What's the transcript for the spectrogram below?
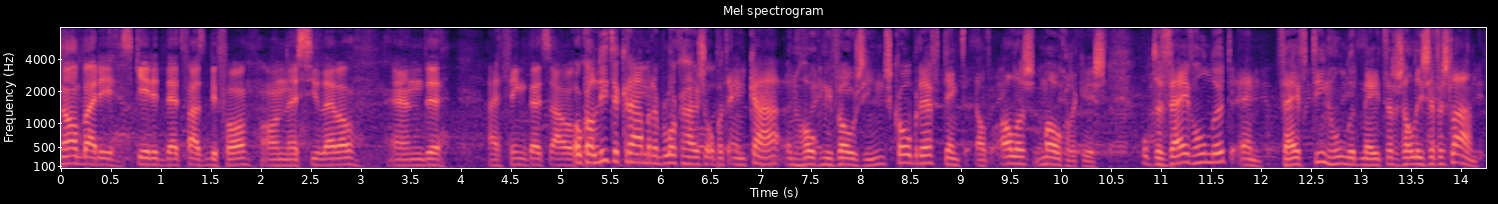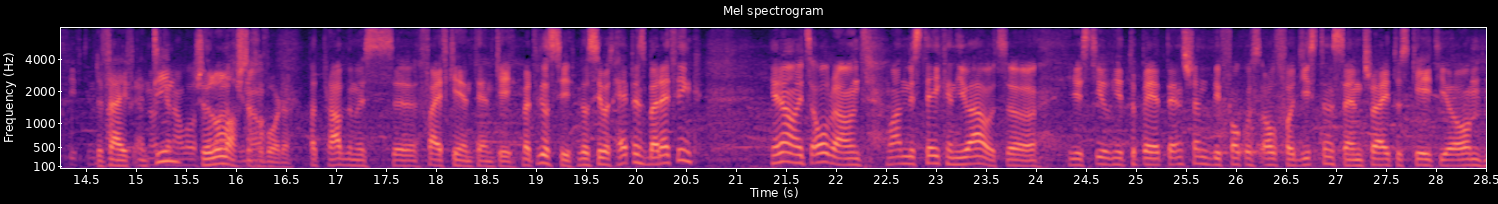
nobody skated that fast before on sea level. And... Uh, I think that's our Ook al lieten Kramer en Blokhuizen op het NK een hoog niveau zien... Skobrev denkt dat alles mogelijk is. Op de 500 en 1500 meter zal hij ze verslaan. De 5 en 10 zullen lastiger worden. But problem is uh, 5k and 10k. But we'll see. We'll see what happens. But I think, you know, it's all round. One mistake and you out. So you still need to pay attention, be focused all for distance and try to skate your own,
